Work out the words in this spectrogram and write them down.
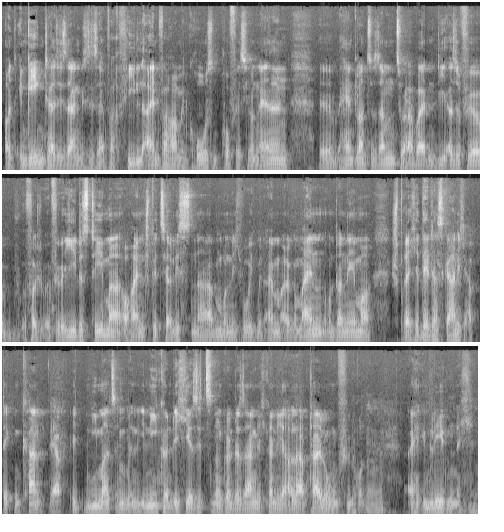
Und im Gegenteil, Sie sagen, das ist einfach viel einfacher, mit großen professionellen äh, Händlern zusammenzuarbeiten, die also für, für, für, jedes Thema auch einen Spezialisten haben und nicht, wo ich mit einem allgemeinen Unternehmer spreche, der das gar nicht abdecken kann. Ja. Ich, niemals, im, nie könnte ich hier sitzen und könnte sagen, ich kann hier alle Abteilungen führen. Mhm. Äh, Im Leben nicht. Mhm.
